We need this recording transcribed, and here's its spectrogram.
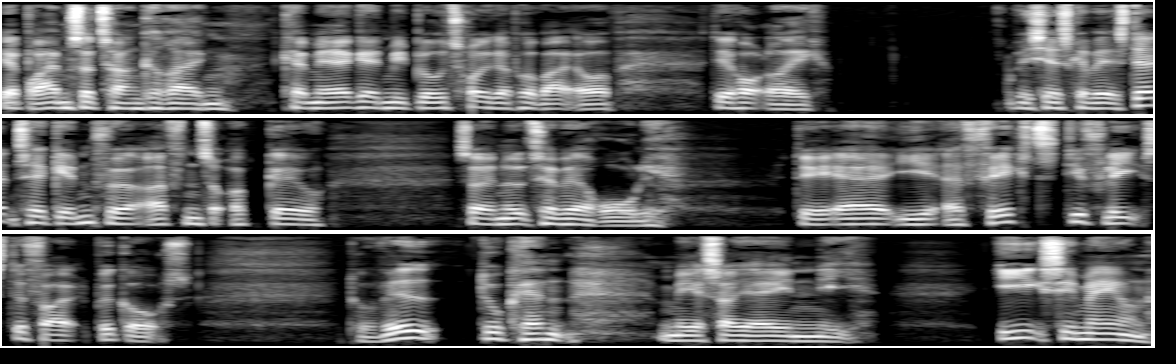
Jeg bremser tankerækken, kan mærke, at mit blodtryk er på vej op. Det holder ikke. Hvis jeg skal være i stand til at gennemføre aftens opgave, så er jeg nødt til at være rolig. Det er i affekt, de fleste fejl begås. Du ved, du kan, messer jeg ind i. Is i maven.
